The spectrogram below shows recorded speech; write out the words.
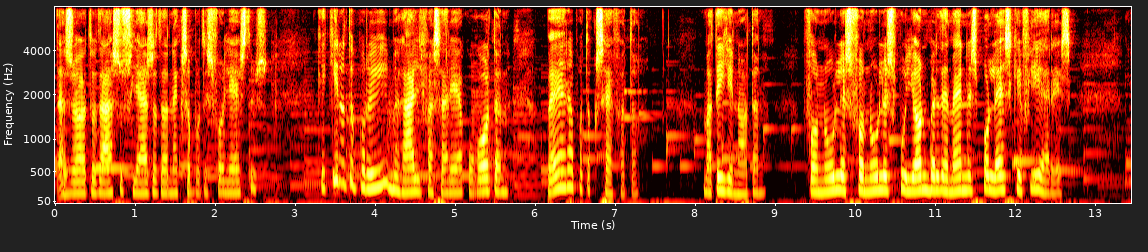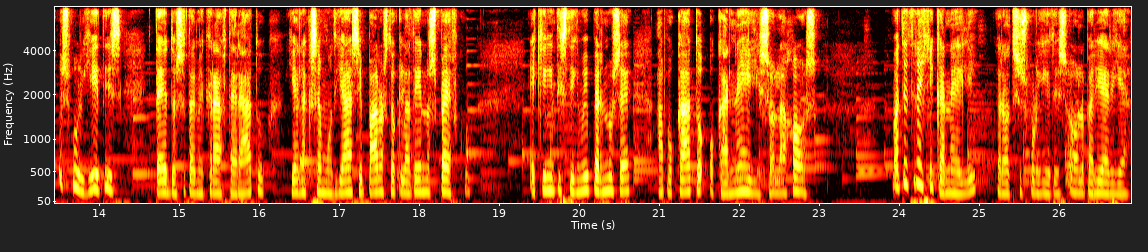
Τα ζώα του δάσους λιάζονταν έξω από τις φωλιές τους και εκείνο το πρωί μεγάλη φασαρία ακουγόταν πέρα από το ξέφατο. Μα τι γινόταν; Φωνούλες, φωνούλες πουλιών μπερδεμένες πολλές και φλίαρες. Ο σπουργίτης τέντωσε τα μικρά φτερά του για να ξεμουδιάσει πάνω στο κλαδί ενός πεύκου. Εκείνη τη στιγμή περνούσε από κάτω ο Κανέλης ο λαγός. «Μα τι τρέχει Κανέλη» ρώτησε ο σπουργίτης όλο περιέργεια.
